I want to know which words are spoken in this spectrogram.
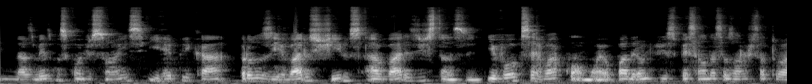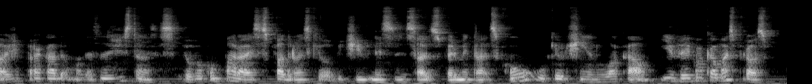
nas mesmas condições e replicar, produzir vários tiros a várias distâncias. E vou observar como é o padrão de dispersão dessa zona de tatuagem para cada uma dessas distâncias. Eu vou comparar esses padrões que eu obtive nesses ensaios experimentais com o que eu tinha no local e ver qual é o mais próximo.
